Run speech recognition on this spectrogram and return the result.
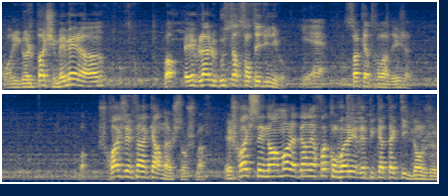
On rigole pas chez Mémé là hein Bon, et voilà le booster santé du niveau. Yeah. 180 déjà. Bon, je crois que j'ai fait un carnage sur le chemin. Et je crois que c'est normalement la dernière fois qu'on voit les réplicas tactiques dans le jeu.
